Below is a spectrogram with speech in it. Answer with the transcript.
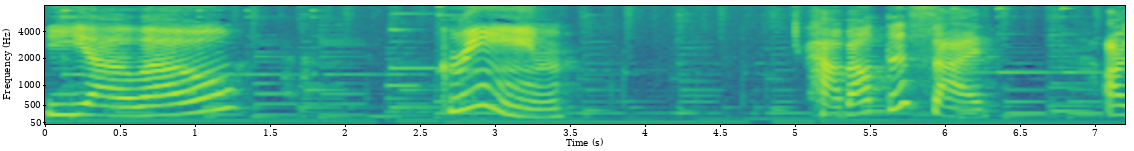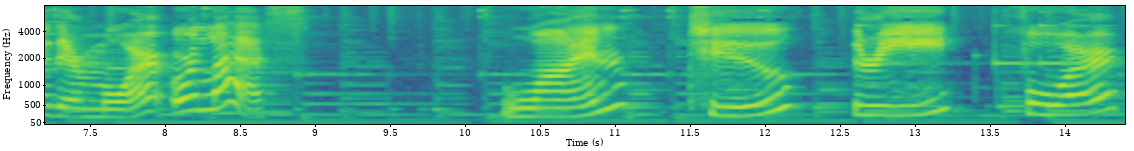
yellow, green. How about this side? Are there more or less? One, two, three, four,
